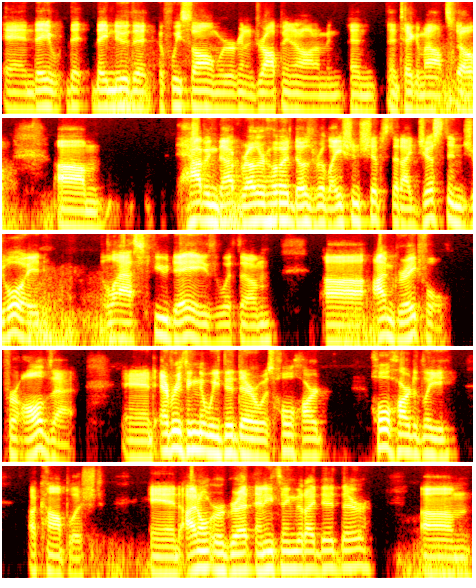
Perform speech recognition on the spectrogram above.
And they, they, they knew that if we saw them, we were going to drop in on them and, and, and take them out. So, um, having that brotherhood, those relationships that I just enjoyed the last few days with them, uh, I'm grateful for all of that and everything that we did there was wholeheart, wholeheartedly accomplished. And I don't regret anything that I did there. Um,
